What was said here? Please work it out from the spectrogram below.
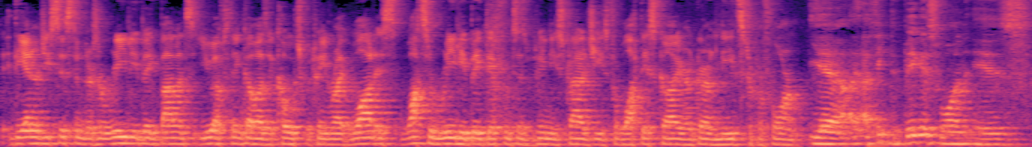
the energy system there's a really big balance that you have to think of as a coach between right what is what's a really big differences between these strategies for what this guy or girl needs to perform Yeah, I, think the biggest one is,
